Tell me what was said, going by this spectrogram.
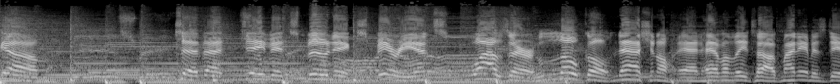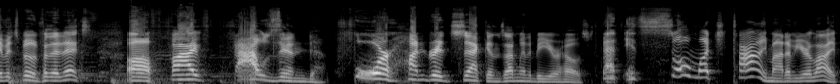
Welcome to the David Spoon Experience. Wowzer, local, national, and heavenly talk. My name is David Spoon. For the next uh, 5,400 seconds, I'm going to be your host. That is so much time out of your life.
